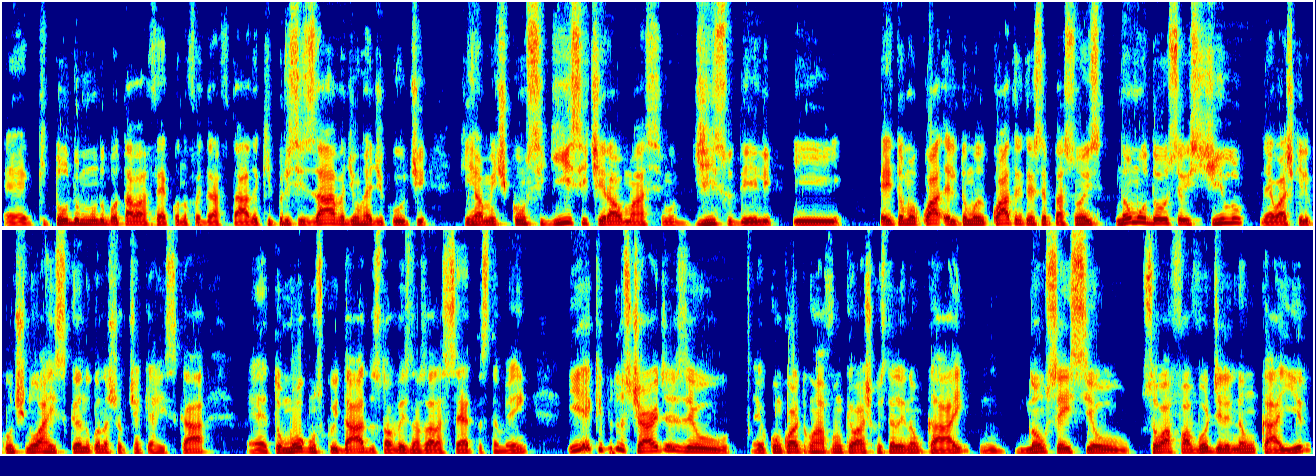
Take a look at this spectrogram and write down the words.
é, que todo mundo botava fé quando foi draftado, que precisava de um head coach que realmente conseguisse tirar o máximo disso dele. E ele tomou, quatro, ele tomou quatro interceptações, não mudou o seu estilo, né? Eu acho que ele continuou arriscando quando achou que tinha que arriscar. É, tomou alguns cuidados, talvez nas horas certas também. E a equipe dos Chargers, eu, eu concordo com o Rafão que eu acho que o Stanley não cai. Não sei se eu sou a favor de ele não cair,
